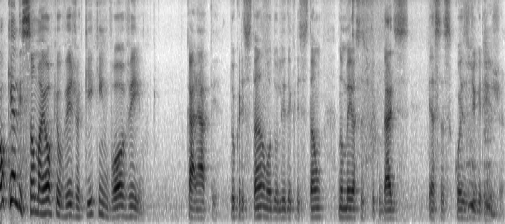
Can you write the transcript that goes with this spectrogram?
qual que é a lição maior que eu vejo aqui que envolve caráter do cristão ou do líder cristão no meio dessas dificuldades, essas coisas de igreja,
